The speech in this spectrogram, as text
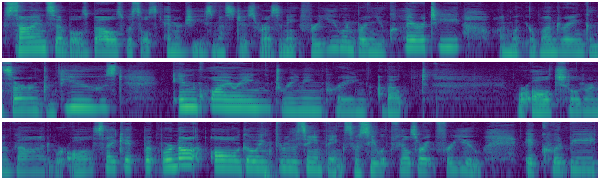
signs, symbols, bells, whistles, energies, messages resonate for you and bring you clarity on what you're wondering, concerned, confused, inquiring, dreaming, praying about. We're all children of God. We're all psychic, but we're not all going through the same thing. So see what feels right for you. It could be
